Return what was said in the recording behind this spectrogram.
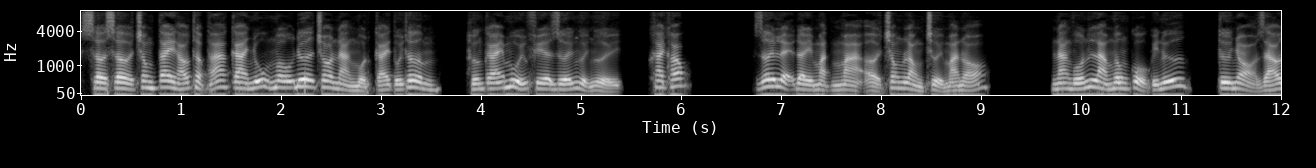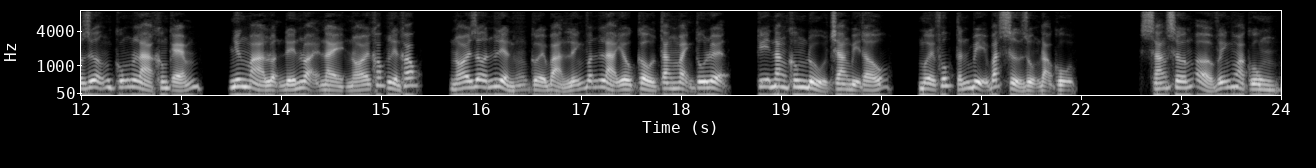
sờ sờ trong tay háo thập A ca nhũ mẫu đưa cho nàng một cái túi thơm, hướng cái mũi phía dưới ngửi ngửi, khai khóc. Rơi lệ đầy mặt mà ở trong lòng chửi má nó. Nàng vốn là mông cổ quý nữ, từ nhỏ giáo dưỡng cũng là không kém, nhưng mà luận đến loại này nói khóc liền khóc, nói giỡn liền cười bản lĩnh vẫn là yêu cầu tăng mạnh tu luyện, kỹ năng không đủ trang bị thấu, 10 phút tấn bị bắt sử dụng đạo cụ. Sáng sớm ở Vĩnh Hòa Cung,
